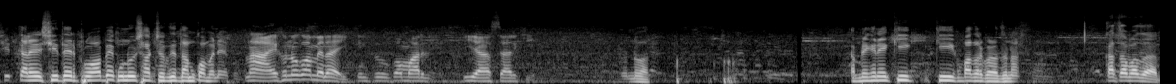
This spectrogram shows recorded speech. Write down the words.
শীতকালে শীতের প্রভাবে কোনো শাকসবজির দাম কমে না। না এখনও কমে নাই কিন্তু কমার ইয়ে আছে আর কি। ধন্যবাদ। আপনি এখানে কি কি বাজার করার জন্য কাঁচা বাজার।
